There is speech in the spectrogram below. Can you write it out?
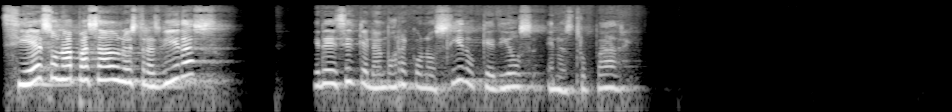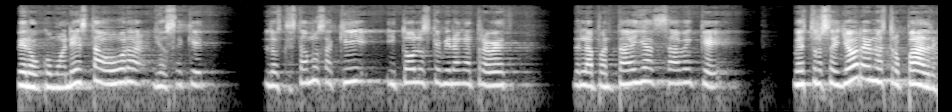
Si eso no ha pasado en nuestras vidas, quiere decir que no hemos reconocido que Dios es nuestro Padre. Pero como en esta hora, yo sé que los que estamos aquí y todos los que vienen a través de la pantalla saben que nuestro Señor es nuestro Padre.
